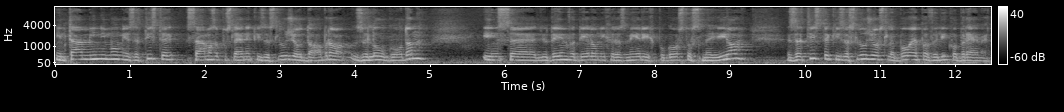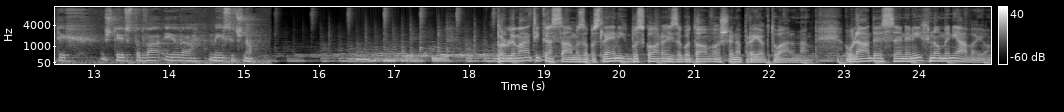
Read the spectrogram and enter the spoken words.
In ta minimum je za tiste samozaposlene, ki zaslužijo dobro, zelo ugoden in se ljudem v delovnih razmerjih pogosto smejijo. Za tiste, ki zaslužijo slabo, je pa veliko breme, teh 402 evra mesečno. Problematika samozaposlenih bo skoraj zagotovo še naprej aktualna. Vlade se nenehno menjavajo,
